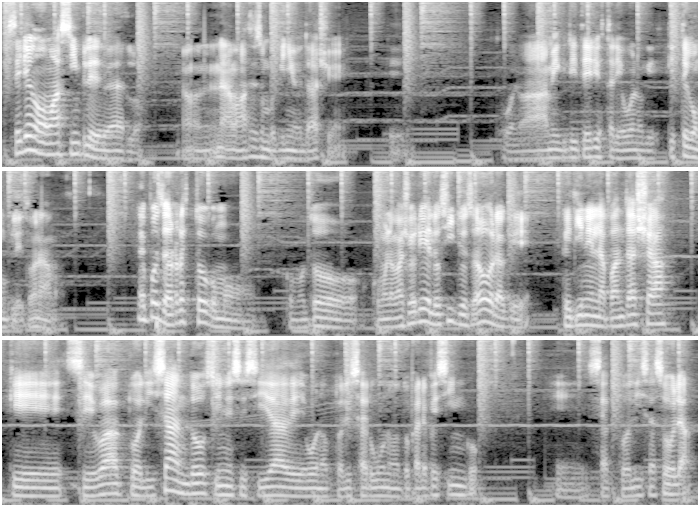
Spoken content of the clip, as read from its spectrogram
sería como más simple de verlo. nada más, es un pequeño detalle. Eh, bueno, a mi criterio estaría bueno que, esté completo, nada más. Después el resto, como, como todo, como la mayoría de los sitios ahora que, que tienen la pantalla que se va actualizando sin necesidad de bueno, actualizar uno o tocar F5. Eh, se actualiza sola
